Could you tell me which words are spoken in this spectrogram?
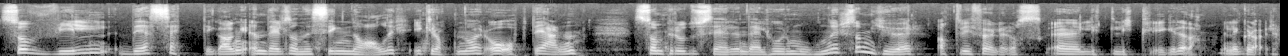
Så vil det sette i gang en del sånne signaler i kroppen vår og opp til hjernen som produserer en del hormoner som gjør at vi føler oss uh, litt lykkeligere, da, eller gladere.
